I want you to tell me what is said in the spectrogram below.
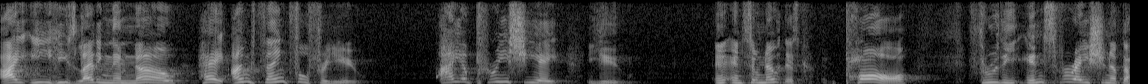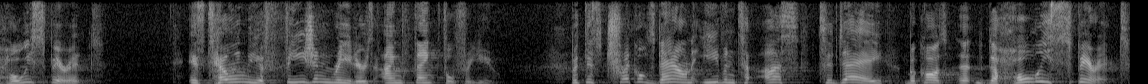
I.e., he's letting them know hey, I'm thankful for you. I appreciate you. And, and so note this Paul, through the inspiration of the Holy Spirit, is telling the Ephesian readers, I'm thankful for you. But this trickles down even to us today because uh, the Holy Spirit,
